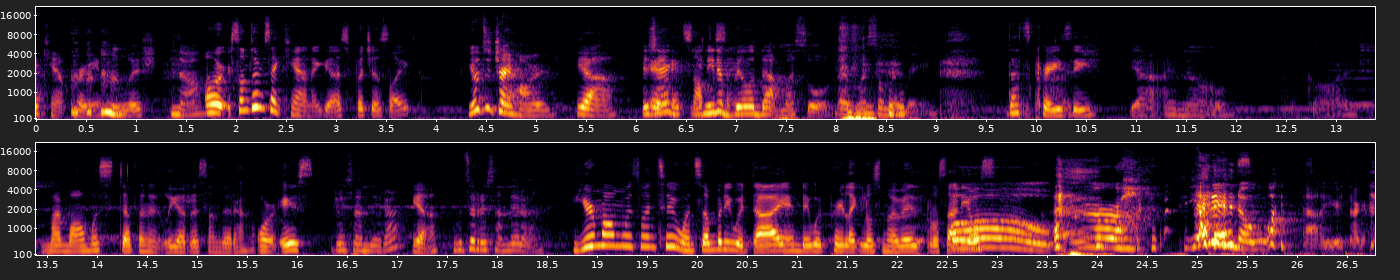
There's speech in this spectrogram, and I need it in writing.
I can't pray in English. no. Or sometimes I can, I guess, but just like, You have to try hard. yeah. It's it- like not you need to same. build that muscle, that muscle memory. That's oh crazy. Yeah, I know. Oh gosh. My mom was definitely a rezandera, or is. Rezandera? Yeah. What's a rezandera? Your mom was one too. When somebody would die and they would pray like los nueve rosarios. Oh, girl. yeah, I didn't know what the hell you were talking.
